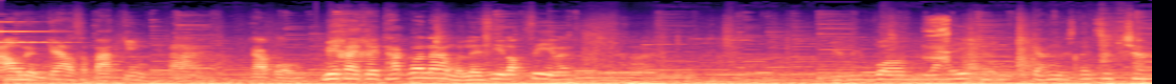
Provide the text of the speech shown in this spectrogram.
เอาหนึ่งแก้วสปาร์กิ้งได้ครับผม มีใครเคยทักว่าหน้าเหมือนเลซี่ล็อกซี่ไหมยูนิวอร์มไลท์กันกังในทุกเช้า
